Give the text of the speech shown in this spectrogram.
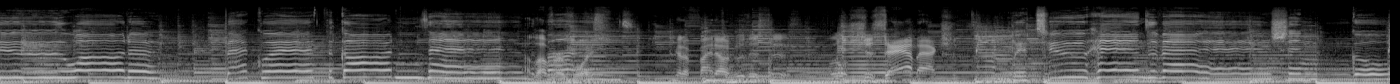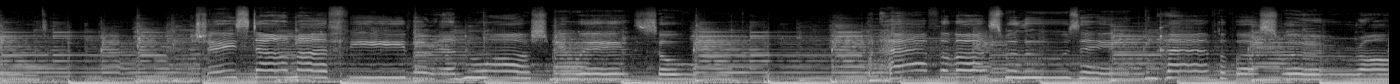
To the water, back where the gardens and I love her voice. vines, Gotta find out who this is. A little Shazam action. Where two hands of ash and gold chase down my fever and wash me with soap. When half of us were losing and half of us were wrong.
